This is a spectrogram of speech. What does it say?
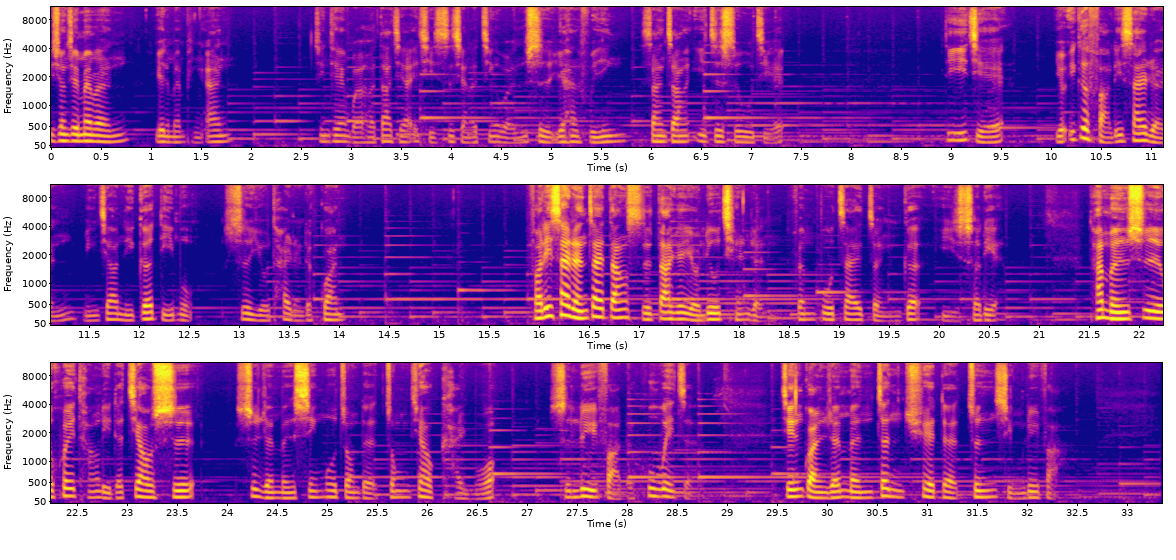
弟兄姐妹们，愿你们平安。今天我要和大家一起思想的经文是《约翰福音》三章一至十五节。第一节，有一个法利赛人名叫尼哥底母，是犹太人的官。法利赛人在当时大约有六千人，分布在整个以色列。他们是会堂里的教师，是人们心目中的宗教楷模，是律法的护卫者。监管人们正确的遵行律法。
